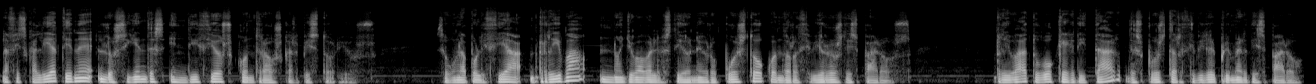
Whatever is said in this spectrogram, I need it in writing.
La fiscalía tiene los siguientes indicios contra Oscar Pistorius. Según la policía, Riva no llevaba el vestido negro puesto cuando recibió los disparos. Riva tuvo que gritar después de recibir el primer disparo.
